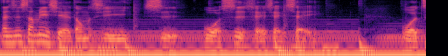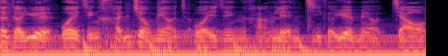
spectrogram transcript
但是上面写的东西是我是谁谁谁。我这个月我已经很久没有，我已经好像连几个月没有交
